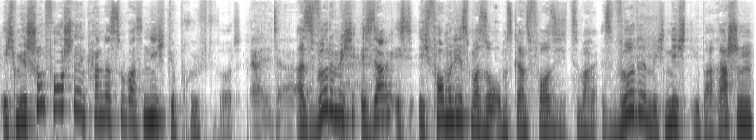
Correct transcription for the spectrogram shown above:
ich mir schon vorstellen kann, dass sowas nicht geprüft wird. Alter. Also es würde mich, ich sage, ich, ich formuliere es mal so, um es ganz vorsichtig zu machen. Es würde mich nicht überraschen,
